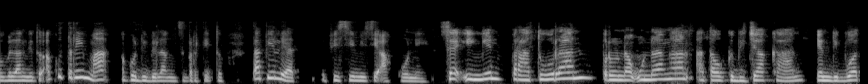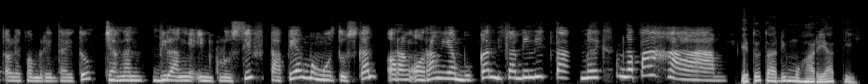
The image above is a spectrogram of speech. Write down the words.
aku bilang gitu aku terima aku dibilang seperti itu. Tapi lihat visi misi aku nih. Saya ingin peraturan perundang-undangan atau kebijakan yang dibuat oleh pemerintah itu jangan bilangnya inklusif tapi yang memutuskan orang-orang yang bukan disabilitas. Mereka nggak paham. Itu tadi Muharyati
